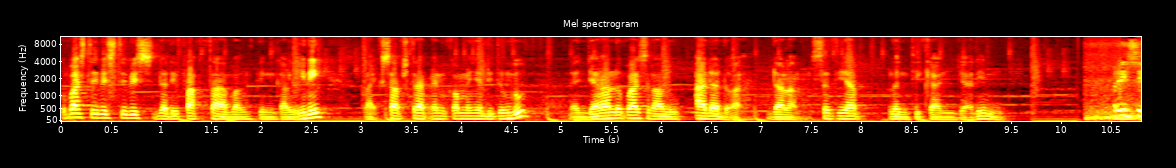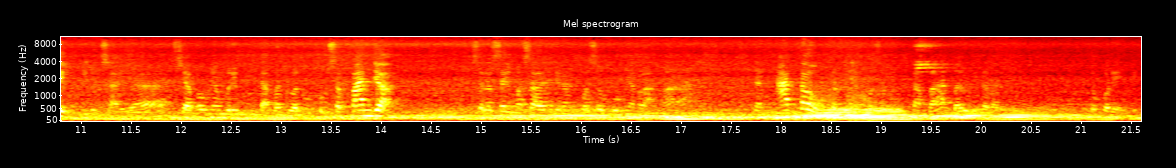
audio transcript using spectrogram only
kupas tipis-tipis dari fakta Bang Pin kali ini. Like, subscribe, and komennya ditunggu. Dan jangan lupa selalu ada doa dalam setiap lentikan jarimu prinsip hidup saya siapa pun yang beri minta bantuan hukum sepanjang selesai masalahnya dengan kuasa hukum yang lama dan atau perlu kuasa hukum tambahan baru kita bantu. Itu kode etik.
